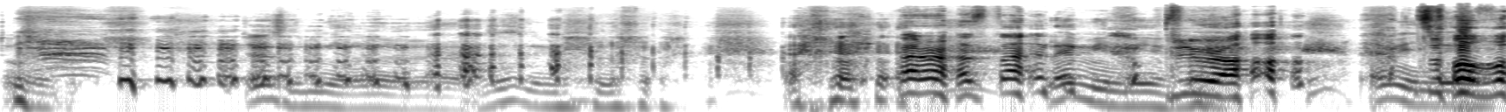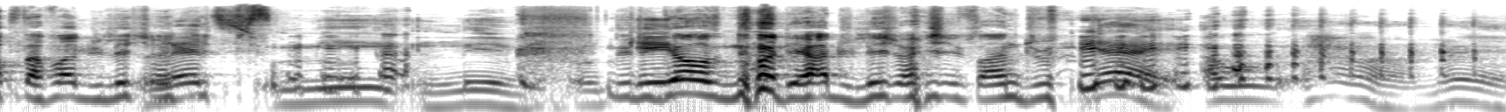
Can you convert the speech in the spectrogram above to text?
don't just leave me alone just leave me alone I don't understand. let me live. Plural. let me Two live of us have had relationships. let me live Do the girls know they had relationships, Andrew? yeah I will oh man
